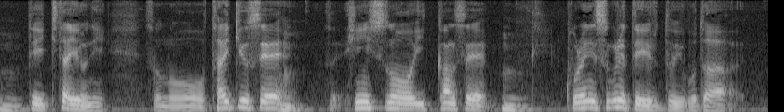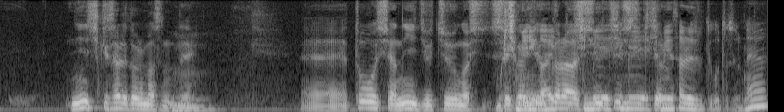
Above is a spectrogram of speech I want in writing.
うん、できたようにその耐久性、うん、品質の一貫性、うん、これに優れているということは認識されておりますので、うん、えー、当社に受注が世界中から集中してきてるということですよね。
